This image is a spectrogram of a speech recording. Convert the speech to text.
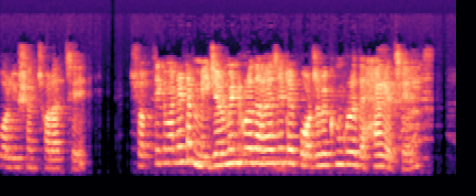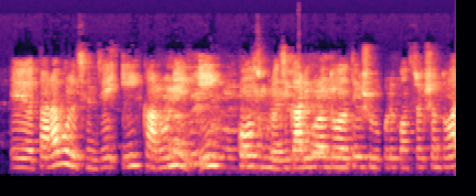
পলিউশন ছড়াচ্ছে সব থেকে মানে এটা মেজারমেন্ট করে দেখা গেছে এটা পর্যবেক্ষণ করে দেখা গেছে তারা বলেছেন যে এই কারণে এই কজগুলো, যে গাড়ি ঘোড়ার ধোয়া থেকে শুরু করে কনস্ট্রাকশন ধোয়া,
